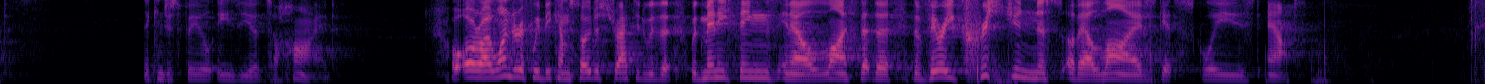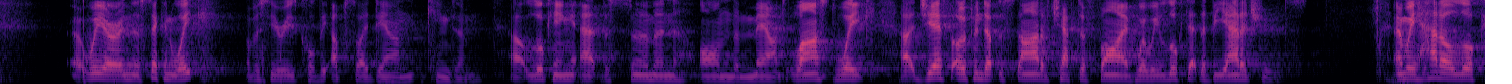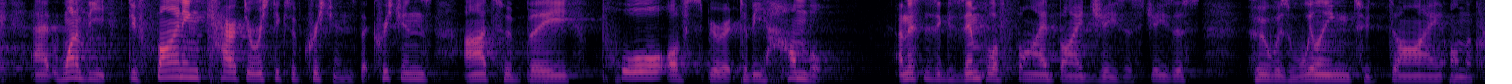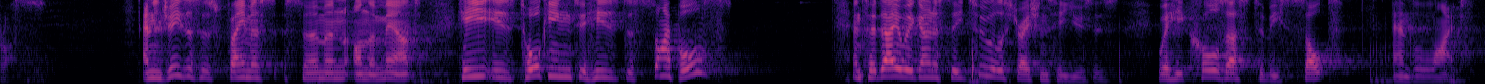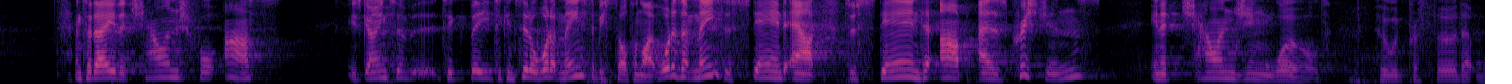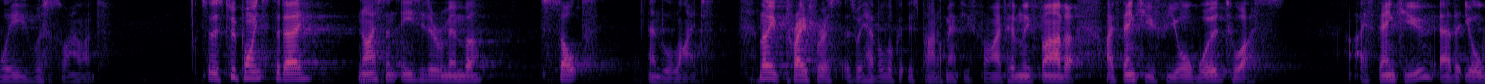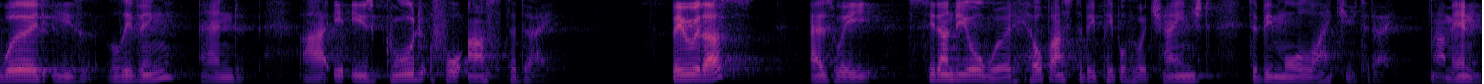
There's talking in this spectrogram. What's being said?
It can just feel easier to hide. Or, or, I wonder if we become so distracted with, the, with many things in our life that the, the very Christianness of our lives gets squeezed out. Uh, we are in the second week of a series called The Upside Down Kingdom. Uh, looking at the Sermon on the Mount. Last week, uh, Jeff opened up the start of chapter 5 where we looked at the Beatitudes. And we had a look at one of the defining characteristics of Christians that Christians are to be poor of spirit, to be humble. And this is exemplified by Jesus, Jesus who was willing to die on the cross. And in Jesus' famous Sermon on the Mount, he is talking to his disciples. And today we're going to see two illustrations he uses where he calls us to be salt and light. And today, the challenge for us is going to, to be to consider what it means to be salt and light. What does it mean to stand out, to stand up as Christians in a challenging world who would prefer that we were silent? So there's two points today, nice and easy to remember salt and light. Let me pray for us as we have a look at this part of Matthew 5. Heavenly Father, I thank you for your word to us. I thank you uh, that your word is living and uh, it is good for us today. Be with us as we sit under your word. Help us to be people who are changed to be more like you today. Amen.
